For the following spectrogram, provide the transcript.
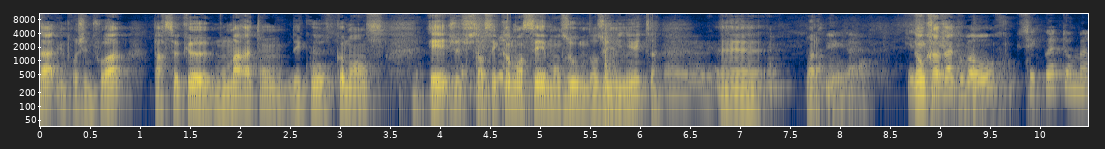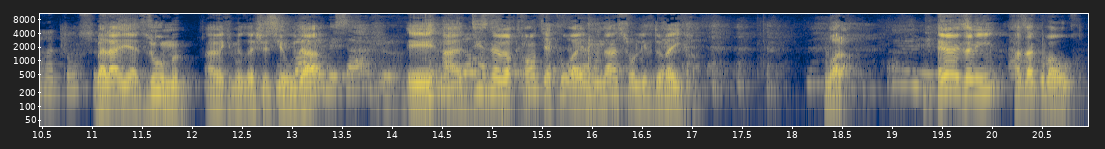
ça une prochaine fois parce que mon marathon des cours commence et je suis censé commencer mon Zoom dans une minute. Euh, voilà. Donc, Razak C'est quoi ton marathon ce bah Là, il y a Zoom avec Midrashet Yehuda. Et à 19h30, il y a cours à Emouna sur le livre de Vaïkra. Voilà. Et là, eh les amis, Hazak Koubaour.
